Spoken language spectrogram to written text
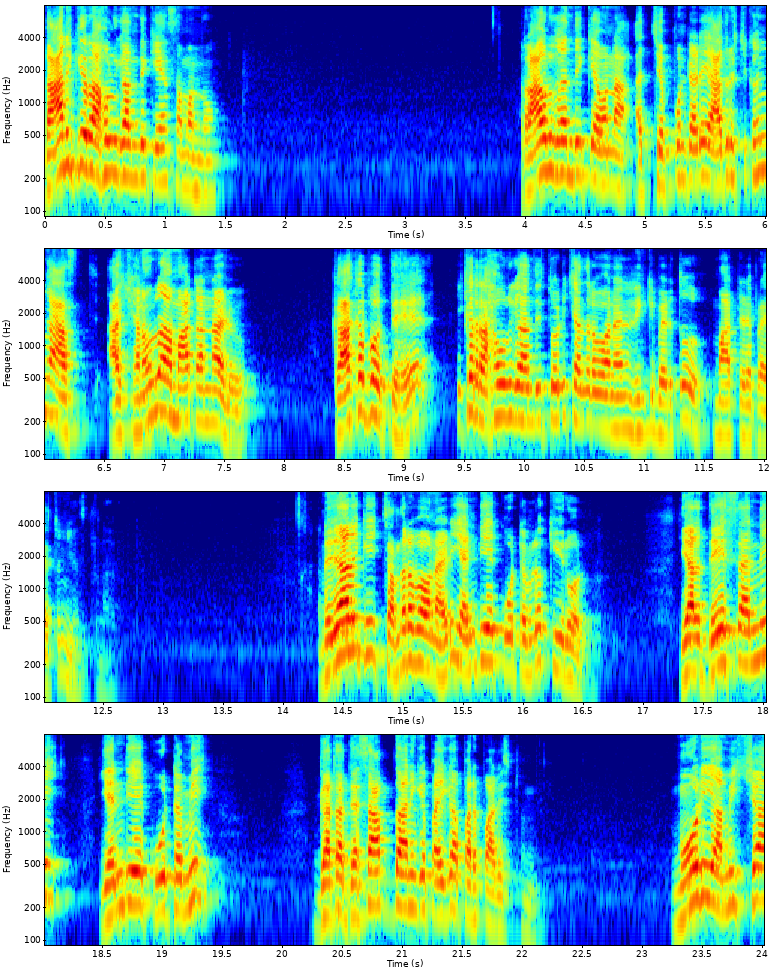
దానికి రాహుల్ గాంధీకి ఏం సంబంధం? రాహుల్ గాంధీకి ఏమన్నా అది చెప్పుంటాడు? యాదృష్టికంగా ఆ క్షణంలో ఆ మాట అన్నాడు. కాకపోతే ఇక రాహుల్ గాంధీతోటి చంద్రబాబు నాయుడు రింకి పెడుతూ మాట్లాడే ప్రయత్నం చేస్తున్నారు. నిజానికి చంద్రబాబు నాయుడు ఎన్డీఏ కూటమిలో కీ రోల్. ఇవాళ దేశాన్ని ఎన్డీఏ కూటమి గత దశాబ్దానికి పైగా పరిపాలిస్తుంది. మోడీ అమిత్ షా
